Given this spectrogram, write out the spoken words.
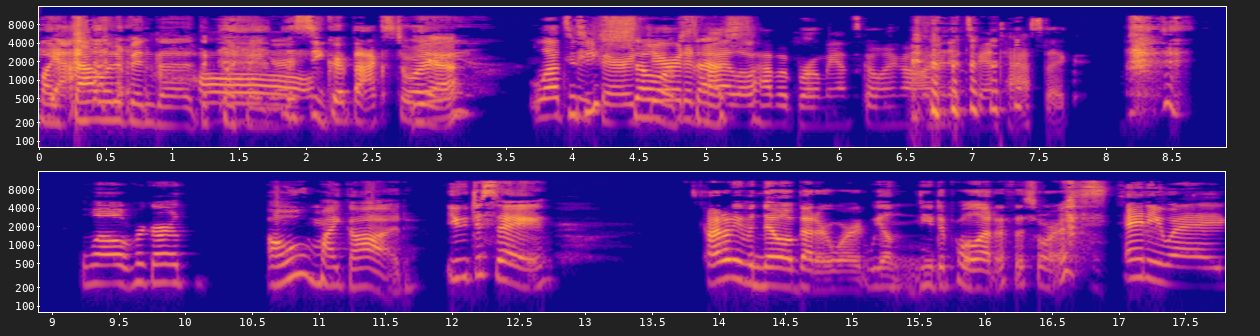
Like yeah. that would have been the the Oh. cliffhanger. the secret backstory. Yeah. Let's be fair. so Jared obsessed. and Milo have a bromance going on, and it's fantastic. Well, regard. Oh my god. you just say, I don't even know a better word. We'll need to pull out a thesaurus. anyway,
